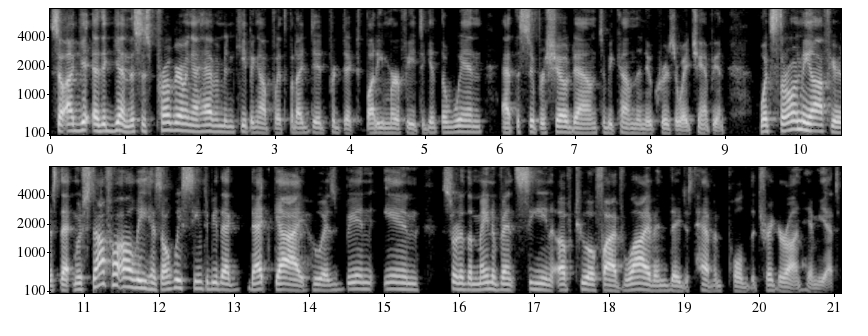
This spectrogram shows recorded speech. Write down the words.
so I get again. This is programming I haven't been keeping up with, but I did predict Buddy Murphy to get the win at the Super Showdown to become the new cruiserweight champion. What's throwing me off here is that Mustafa Ali has always seemed to be that that guy who has been in sort of the main event scene of 205 Live, and they just haven't pulled the trigger on him yet.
